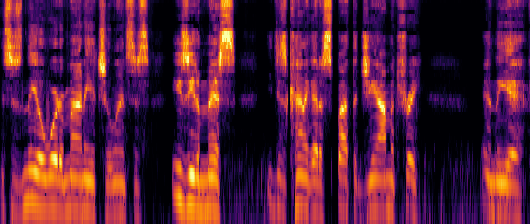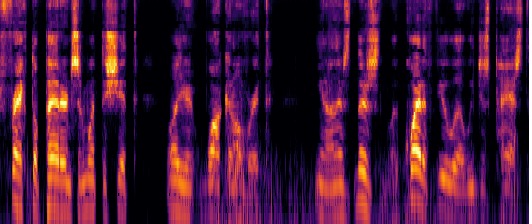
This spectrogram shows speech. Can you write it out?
This is Neowerdermannia chilensis. Easy to miss. You just kind of got to spot the geometry and the uh, fractal patterns and what the shit while you're walking over it. You know, there's there's quite a few uh, we just passed.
